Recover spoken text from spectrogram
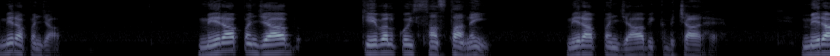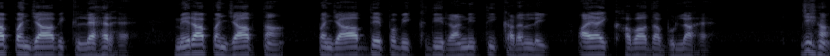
ਮੇਰਾ ਪੰਜਾਬ। ਮੇਰਾ ਪੰਜਾਬ ਕੇਵਲ ਕੋਈ ਸੰਸਥਾ ਨਹੀਂ, ਮੇਰਾ ਪੰਜਾਬ ਇੱਕ ਵਿਚਾਰ ਹੈ। ਮੇਰਾ ਪੰਜਾਬ ਇੱਕ ਲਹਿਰ ਹੈ। ਮੇਰਾ ਪੰਜਾਬ ਤਾਂ ਪੰਜਾਬ ਦੇ ਭਵਿੱਖ ਦੀ ਰਣਨੀਤੀ ਘੜਨ ਲਈ ਆਇਆ ਇੱਕ ਹਵਾ ਦਾ ਬੁੱਲਾ ਹੈ। ਜੀ ਹਾਂ,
